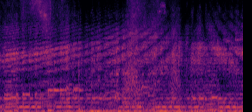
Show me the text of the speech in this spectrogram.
Thank you.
